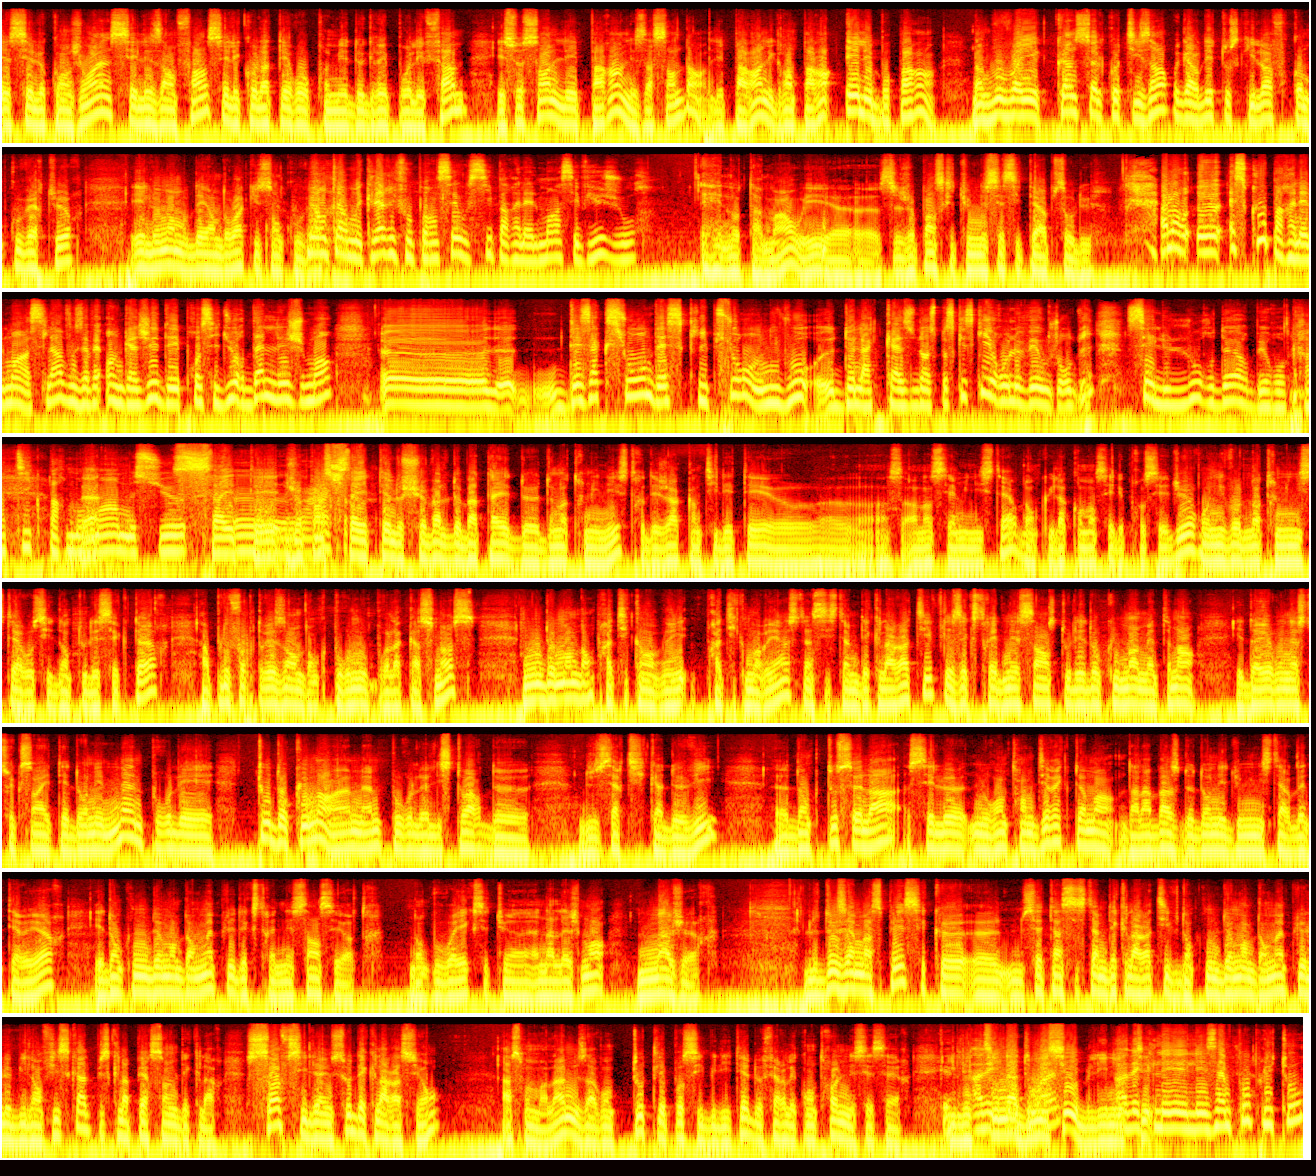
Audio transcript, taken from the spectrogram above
c'est le conjoint, c'est les enfants, c'est les collatéraux au premier degré pour les femmes, et ce sont les parents, les ascendants, les parents, les grands-parents et les beaux-parents. Donc vous voyez qu'un seul cotisant, regardez tout ce qu'il offre comme couverture et le nombre d'ayants droit qui sont couverts. Mais en termes clairs, il faut penser aussi parallèlement à ces vieux jours. Et notamment, oui, euh, je pense que c'est une nécessité absolue. Alors, euh, est-ce que parallèlement à cela, vous avez engagé des procédures d'allègement euh, des actions d'inscription au niveau de la CASNOS Parce que ce qui est relevé aujourd'hui, c'est le lourdeur bureaucratique par ben, moment, monsieur. Ça a été, je pense que ça a été le cheval de bataille de, notre ministre, déjà quand il était en ancien ministère, donc il a commencé les procédures. Au niveau de notre ministère aussi, dans tous les secteurs, à plus forte raison, donc pour nous, pour la CASNOS, nous demandons pratiquement, pratiquement rien, c'est un système déclaratif. Les extraits de naissance, tous les documents maintenant, et d'ailleurs une instruction a été donnée même pour les tout documents, hein, même pour l'histoire du certificat de vie. Euh, donc tout cela, c'est le, nous rentrons directement dans la base de données du ministère de l'Intérieur et donc nous ne demandons même plus d'extrait de naissance et autres. Donc vous voyez que c'est un, allègement majeur. Le deuxième aspect, c'est que euh, c'est un système déclaratif, donc nous ne demandons même plus le bilan fiscal puisque la personne déclare. Sauf s'il y a une sous-déclaration, à ce moment-là, nous avons toutes les possibilités de faire les contrôles nécessaires. Il est inadmissible. avec les, impôts plutôt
